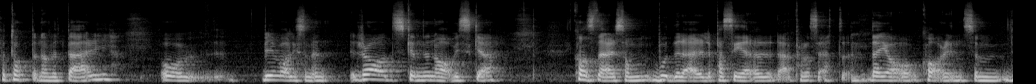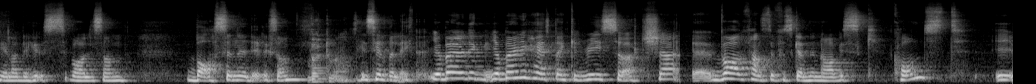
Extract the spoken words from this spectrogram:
på toppen av ett berg och vi var liksom en rad skandinaviska konstnärer som bodde där eller passerade där på något sätt. Där jag och Karin som delade hus var liksom basen i det liksom. Vart då? I Silver Lake. Jag började, jag började helt enkelt researcha eh, vad fanns det för skandinavisk konst? I,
